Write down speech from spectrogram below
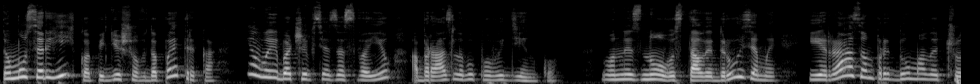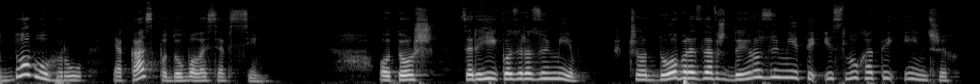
Тому Сергійко підійшов до Петрика і вибачився за свою образливу поведінку. Вони знову стали друзями і разом придумали чудову гру, яка сподобалася всім. Отож Сергійко зрозумів, що добре завжди розуміти і слухати інших,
